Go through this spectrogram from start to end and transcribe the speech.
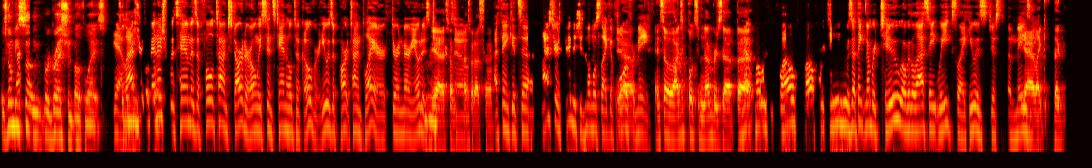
there's going to be some regression both ways. yeah, last year's football. finish was him as a full time starter only since Tannehill took over. He was a part time player during Mariota's. Yeah, that's what so that's what I was saying. I think it's uh, last year's finish is almost like a floor Yeah. for me. And so I just pulled some numbers up. Uh, that- what was he, 12, 12, 14? He was, I think, number two over the last eight weeks. Like, he was just amazing. yeah, like the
